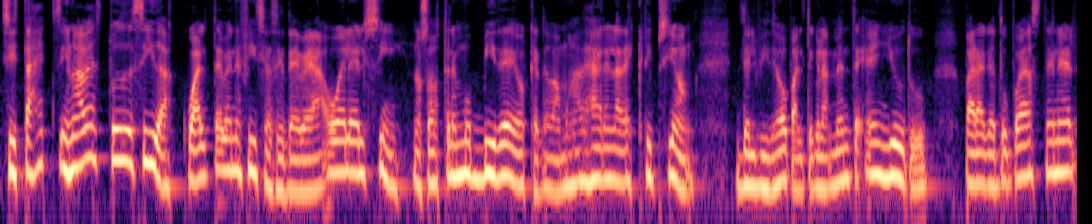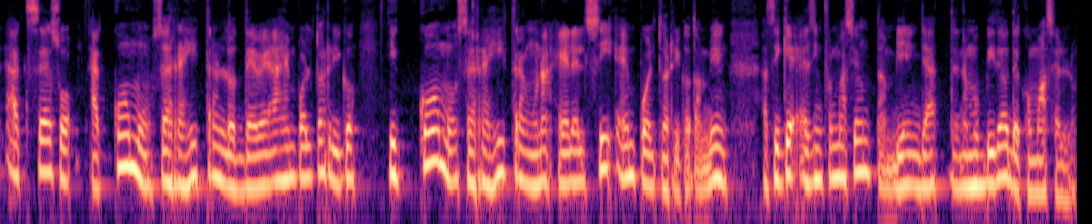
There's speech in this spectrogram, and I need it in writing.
Si, estás, si una vez tú decidas cuál te beneficia, si te vea o LLC, nosotros tenemos videos que te vamos a dejar en la descripción del video, particularmente en YouTube, para que tú puedas tener acceso a cómo se registran los DBAs en Puerto Rico y cómo se registran una LLC en Puerto Rico también. Así que esa información también ya tenemos videos de cómo hacerlo.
